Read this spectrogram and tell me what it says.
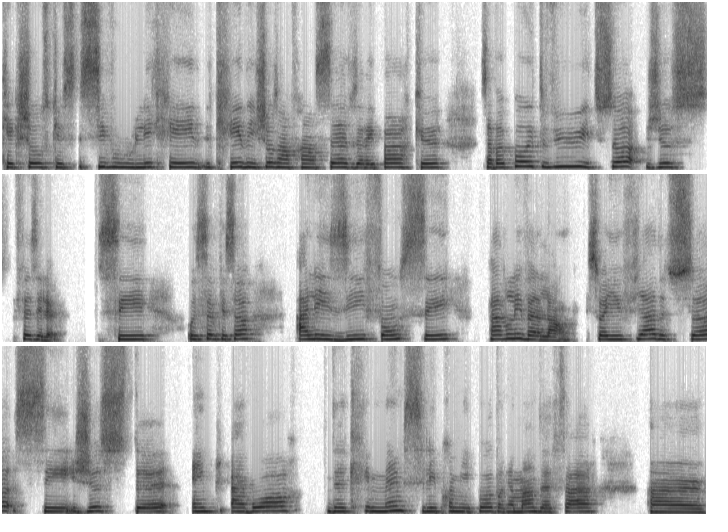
quelque chose que si vous voulez créer, créer des choses en français, vous avez peur que ça va pas être vu et tout ça, juste faites-le. C'est aussi simple que ça. Allez-y, foncez, parlez votre langue. Soyez fiers de tout ça. C'est juste d'avoir, de créer, même si les premiers pas, vraiment de faire un,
